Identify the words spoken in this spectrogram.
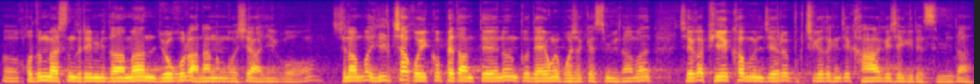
어, 거듭 말씀드립니다만 요구를 안 하는 것이 아니고 지난번 1차 고위급 회담 때는 그 내용을 보셨겠습니다만 제가 비핵화 문제를 북측에다 굉장히 강하게 제기를 했습니다.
